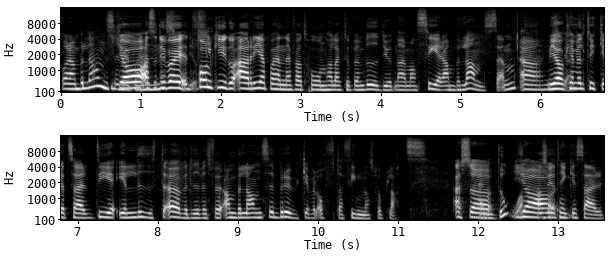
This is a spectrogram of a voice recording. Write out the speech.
var ambulansen Ja alltså det var ju, folk är ju då arga på henne för att hon har lagt upp en video när man ser ambulansen. Ja, Men jag det. kan väl tycka att så här, det är lite överdrivet för ambulanser brukar väl ofta finnas på plats alltså, ändå. Ja, Alltså jag tänker så här,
